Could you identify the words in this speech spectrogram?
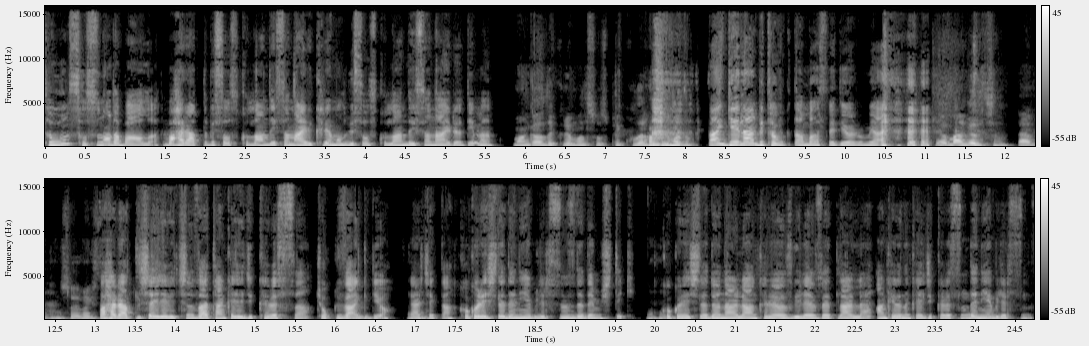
tavuğun sosuna da bağlı. Baharatlı bir sos kullandıysan ayrı, kremalı bir sos kullandıysan ayrı değil mi? Mangalda kremalı sos pek kullanan duymadım. Ben genel bir tavuktan bahsediyorum yani. ya mangal için ben bunu söylemek istedim. Baharatlı şeyler için zaten kalecik karası çok güzel gidiyor. Gerçekten. Kokoreçle deneyebilirsiniz de demiştik. Hı hı. Kokoreçle, dönerle, Ankara özgü lezzetlerle Ankara'nın kalecik karasını deneyebilirsiniz.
